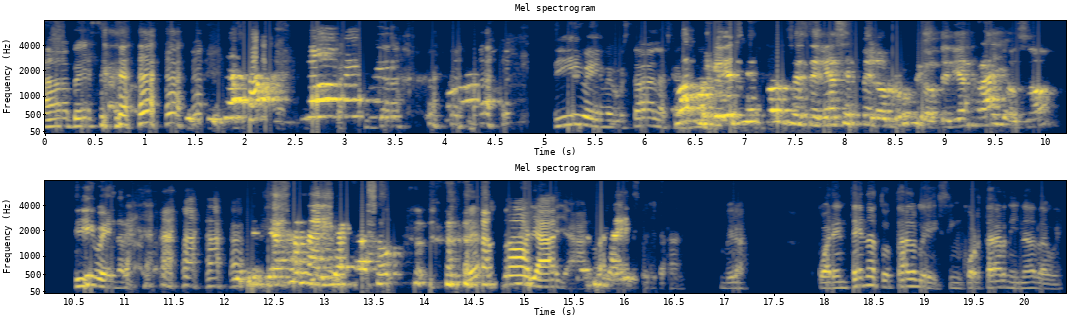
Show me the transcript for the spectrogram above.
A ver. Sí, güey, me gustaban las No, canciones. porque desde entonces tenías el pelo rubio, tenías rayos, ¿no? Sí, güey. ¿Ya sanaría acaso? ¿Eh? No, ya, ya, no, ya, eso ya. Mira, cuarentena total, güey, sin cortar ni nada, güey.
